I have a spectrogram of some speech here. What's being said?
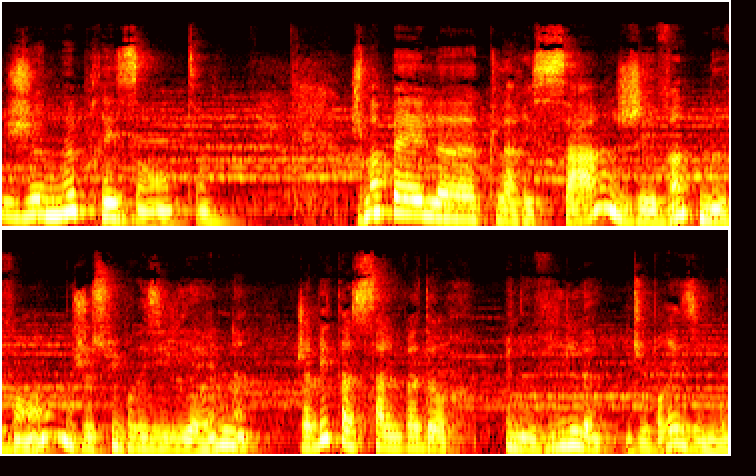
Je me présente. Je m'appelle Clarissa, j'ai 29 ans, je suis brésilienne, j'habite à Salvador, une ville du Brésil.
